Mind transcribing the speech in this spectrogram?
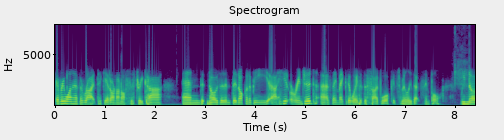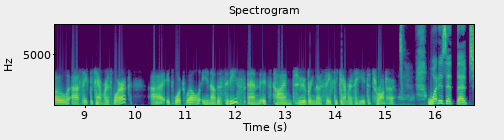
Everyone has a right to get on and off the streetcar and know that they're not going to be uh, hit or injured as they make their way to the sidewalk. It's really that simple. We know uh, safety cameras work. Uh, it's worked well in other cities, and it's time to bring those safety cameras here to Toronto. What is it that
